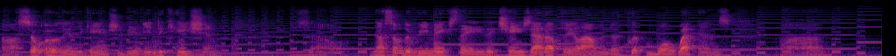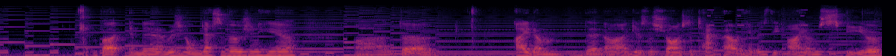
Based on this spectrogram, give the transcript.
uh, so early in the game should be an indication. So now some of the remakes they they change that up. They allow him to equip more weapons. Uh, but in the original NES version here, uh, the item that uh, gives the strongest attack power to him is the Iron Spear.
